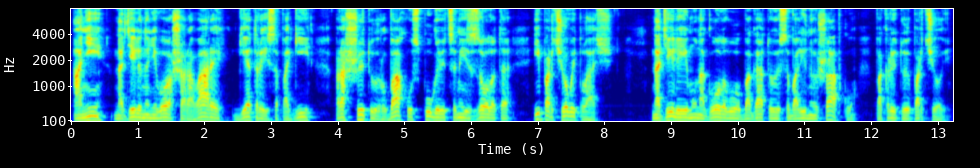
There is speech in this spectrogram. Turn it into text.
Они надели на него шаровары, гетры и сапоги, расшитую рубаху с пуговицами из золота и парчевый плащ. Надели ему на голову богатую соболиную шапку, покрытую парчой.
